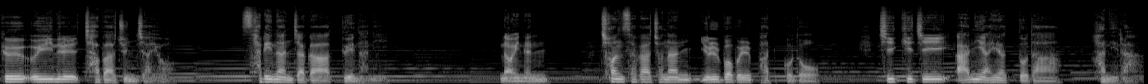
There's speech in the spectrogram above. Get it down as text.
그 의인을 잡아준 자요. 살인한 자가 되나니. 너희는 천사가 전한 율법을 받고도 지키지 아니하였도다 하니라.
